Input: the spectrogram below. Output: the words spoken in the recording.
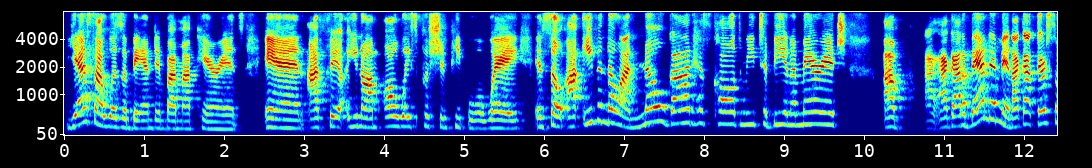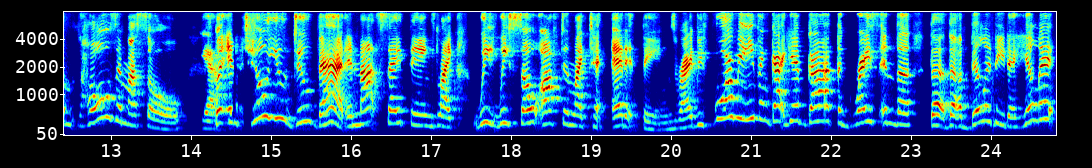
Yes, I was abandoned by my parents and I feel, you know, I'm always pushing people away. And so I even though I know God has called me to be in a marriage, I, I got abandonment. I got there's some holes in my soul. Yeah. But until you do that and not say things like we we so often like to edit things, right? Before we even got give God the grace and the the the ability to heal it,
